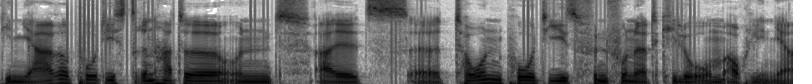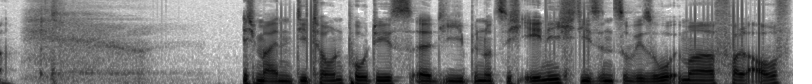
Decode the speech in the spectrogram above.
lineare Potis drin hatte und als äh, Tone-Potis 500 Kilo Ohm auch linear. Ich meine, die Tone-Potis, äh, die benutze ich eh nicht, die sind sowieso immer voll auf.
